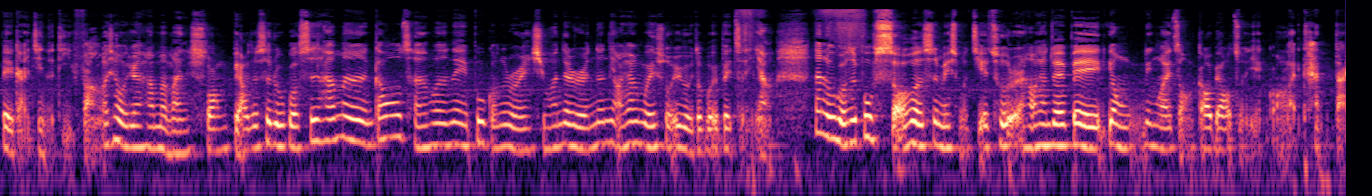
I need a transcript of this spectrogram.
被改进的地方，而且我觉得他们蛮双标，就是如果是他们高层或者内部工作人员喜欢的人呢，你好像为所欲为都不会被怎样；但如果是不熟或者是没什么接触的人，好像就会被用另外一种高标准眼光来看待。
